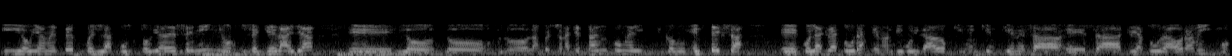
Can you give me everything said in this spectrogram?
y obviamente pues la custodia de ese niño se queda allá. Eh, lo- lo- las personas que están con el, con, en Texas eh, con la criatura, que no han divulgado quién es quien tiene esa, esa criatura ahora mismo,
